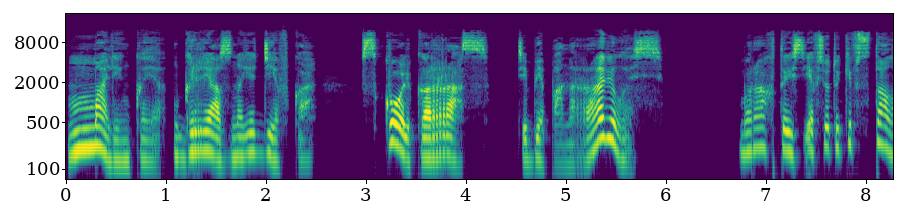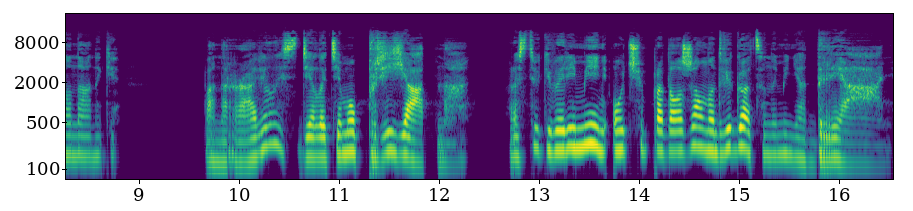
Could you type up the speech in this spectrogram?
«Маленькая грязная девка, сколько раз тебе понравилось?» Барахтаясь, я все-таки встала на ноги. Понравилось делать ему приятно. Растегивая ремень, отчим продолжал надвигаться на меня. Дрянь!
